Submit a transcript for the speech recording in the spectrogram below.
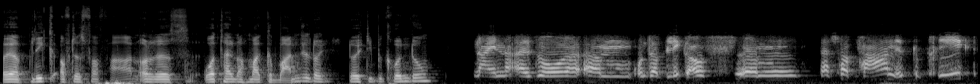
euer Blick auf das Verfahren oder das Urteil nochmal gewandelt durch, durch die Begründung? Nein, also ähm, unser Blick auf ähm, das Verfahren ist geprägt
